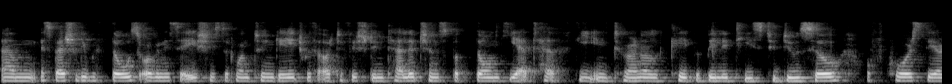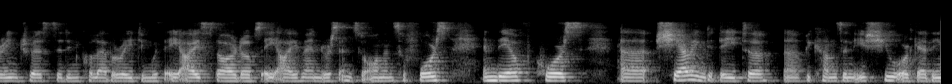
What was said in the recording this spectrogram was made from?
um, especially with those organizations that want to engage with artificial intelligence but don't yet have the internal capabilities to do so, of course, they are interested in collaborating with AI startups, AI vendors, and so on and so forth. And they, of course, uh, sharing the data uh, becomes an issue or getting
